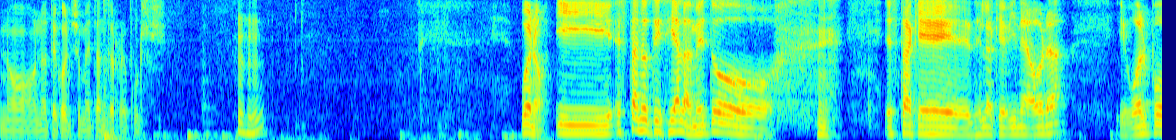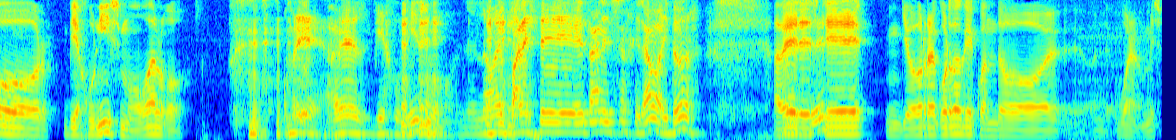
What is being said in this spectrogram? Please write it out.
no, no te consume tantos recursos. Bueno, y esta noticia la meto, esta que de la que viene ahora, igual por viejunismo o algo. Hombre, a ver, viejunismo. No me parece tan exagerado, Aitor. A ver, No es que yo recuerdo que cuando... eh, Bueno, mis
